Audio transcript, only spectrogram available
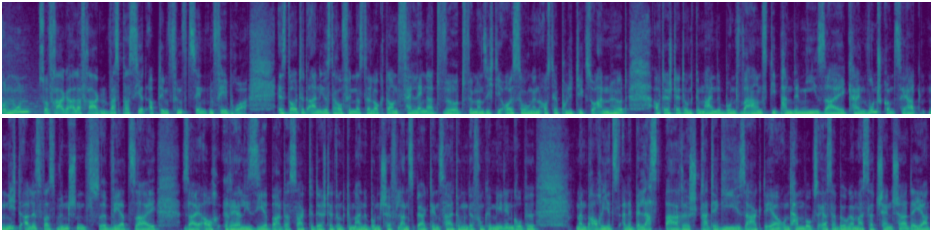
Und nun zur Frage aller Fragen. Was passiert ab dem 15. Februar? Es deutet einiges darauf hin, dass der Lockdown verlängert wird, wenn man sich die Äußerungen aus der Politik so anhört. Auch der Städte- und Gemeindebund warnt, die Pandemie sei kein Wunschkonzert. Nicht alles, was wünschenswert sei, sei auch realisierbar. Das sagte der Städte- und Gemeindebundchef Landsberg den Zeitungen der Funke Mediengruppe. Man brauche jetzt eine belastbare Strategie, sagt er. Und Hamburgs erster Bürgermeister Tschentscher, der ja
